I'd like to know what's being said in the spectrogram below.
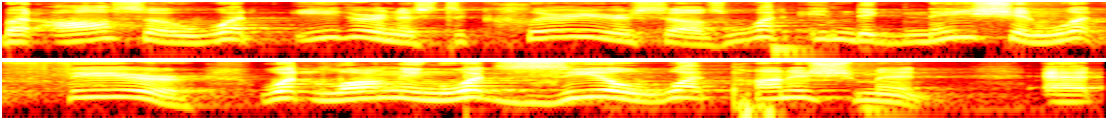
but also what eagerness to clear yourselves, what indignation, what fear, what longing, what zeal, what punishment. At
